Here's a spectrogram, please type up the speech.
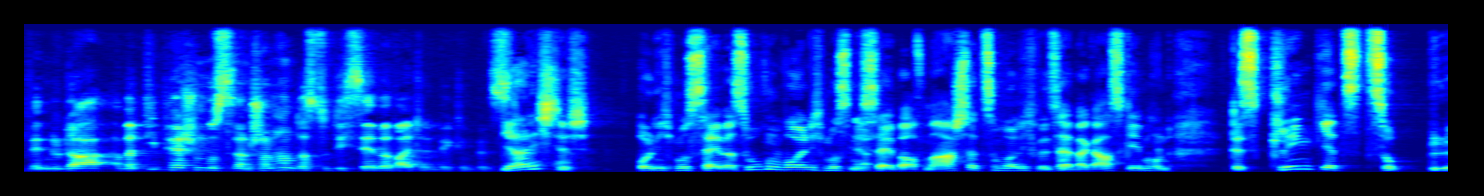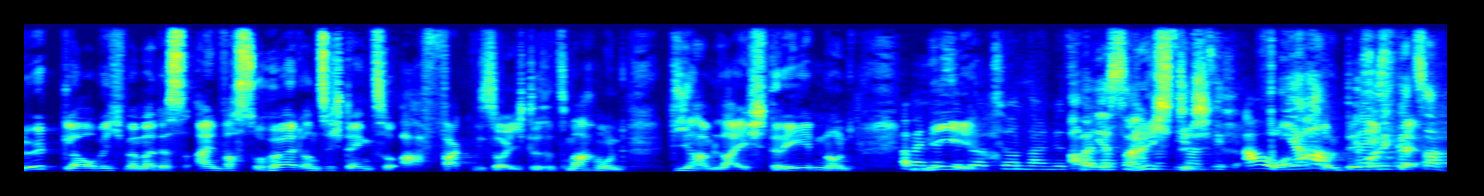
wenn du da, aber die Passion musst du dann schon haben, dass du dich selber weiterentwickeln willst. Ja, richtig. Und ich muss selber suchen wollen, ich muss mich Ja. selber auf den Arsch setzen wollen, ich will selber Gas geben. Und das klingt jetzt so blöd, glaube ich, wenn man das einfach so hört und sich denkt so, ah fuck, wie soll ich das jetzt machen? Und die haben leicht reden und Aber in der nee. Situation waren wir Aber ihr seid 2021 richtig. auch. Vor- Ja, Und das wollte ist ich gerade sagen.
